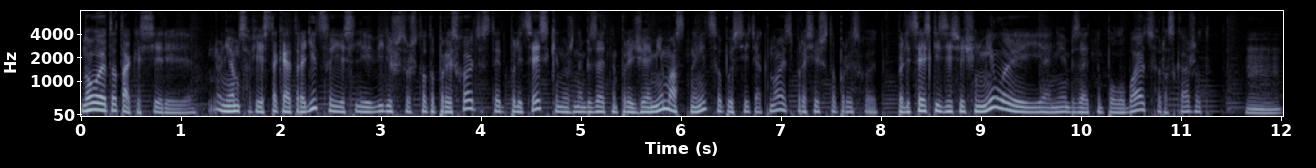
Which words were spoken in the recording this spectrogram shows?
Но это так из серии. У немцев есть такая традиция, если видишь, что что-то происходит, и стоит полицейский, нужно обязательно, проезжая мимо, остановиться, опустить окно и спросить, что происходит. Полицейские здесь очень милые, и они обязательно поулыбаются, расскажут. М.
